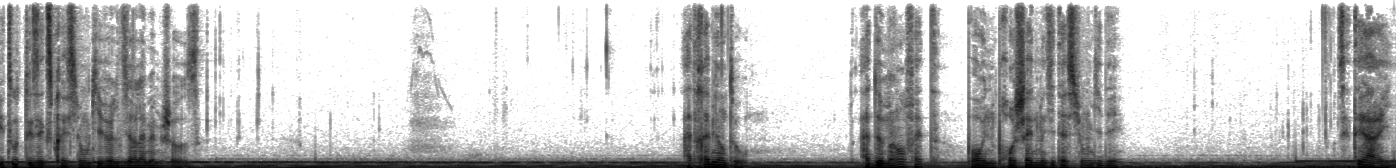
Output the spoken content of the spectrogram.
et toutes les expressions qui veulent dire la même chose. À très bientôt. À demain en fait, pour une prochaine méditation guidée. C'était Harry.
